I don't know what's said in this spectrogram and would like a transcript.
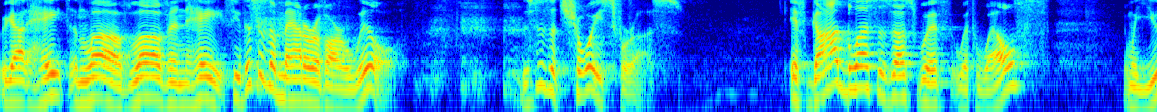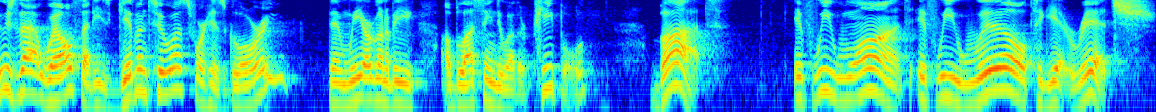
We got hate and love, love and hate. See, this is a matter of our will. This is a choice for us. If God blesses us with, with wealth, and we use that wealth that He's given to us for His glory, then we are going to be a blessing to other people. But if we want, if we will to get rich,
